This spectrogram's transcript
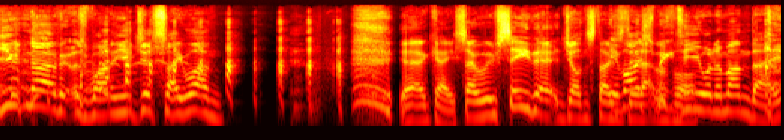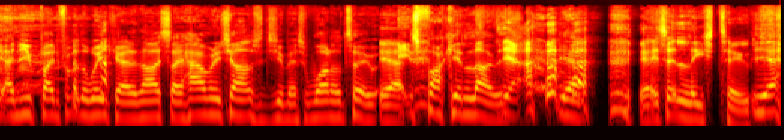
You'd know if it was one, and you'd just say one. Yeah, okay. So we've seen uh, John Stones If I speak before. to you on a Monday and you played football the weekend, and I say, "How many chances did you miss? One or two? Yeah. It's fucking loads. Yeah. yeah, yeah, it's at least two. yeah.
